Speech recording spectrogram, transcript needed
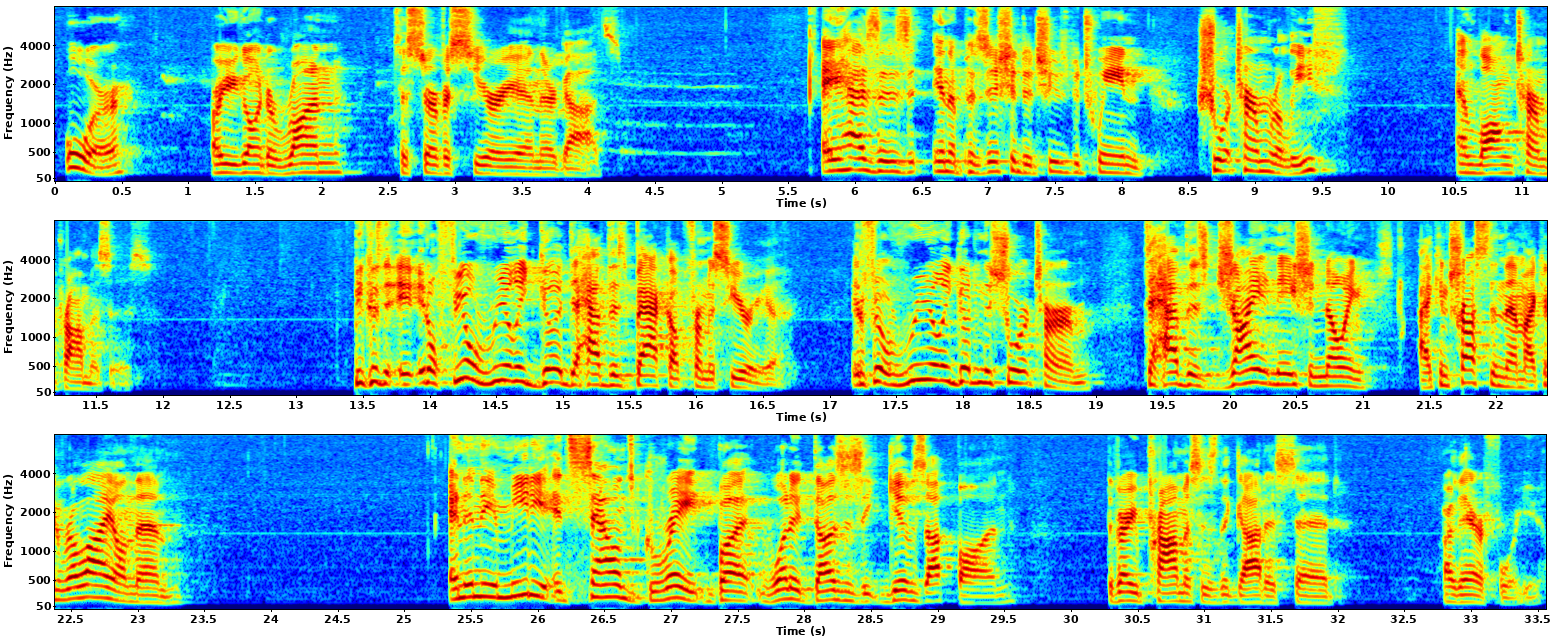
Or are you going to run to serve Assyria and their gods? Ahaz is in a position to choose between short term relief and long term promises. Because it'll feel really good to have this backup from Assyria. It'll feel really good in the short term to have this giant nation knowing I can trust in them, I can rely on them. And in the immediate, it sounds great, but what it does is it gives up on the very promises that God has said are there for you.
